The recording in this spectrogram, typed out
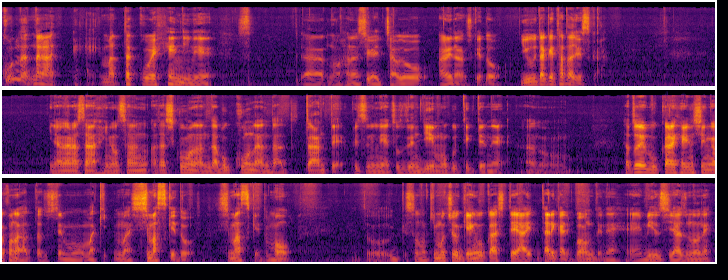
こんななんか全く変にねあの話がいっちゃうとあれなんですけど言うだけただですから。稲柄さん日野さん私こうなんだ僕こうなんだダンって別にね突然 DM 送ってきてねあのたとえ僕から返信が来なかったとしてもまあ、まあ、しますけどしますけどもその気持ちを言語化して誰かにボンってね、えー、見ず知らずのね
